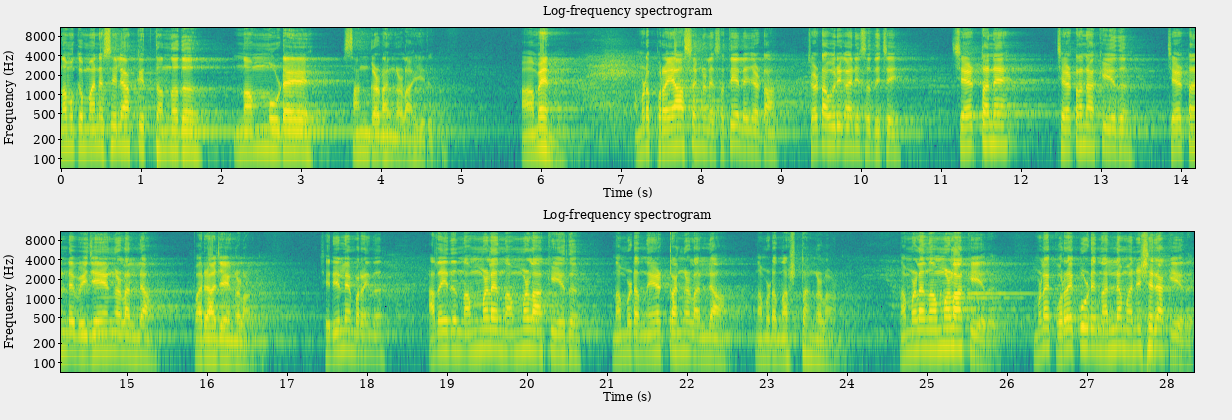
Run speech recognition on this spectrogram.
നമുക്ക് മനസ്സിലാക്കി തന്നത് നമ്മുടെ സങ്കടങ്ങളായിരുന്നു. ആമേൻ. നമ്മുടെ പ്രയാസങ്ങളെ സത്യമല്ലേ ചേട്ടാ? ചേട്ടാ ഒരു കാര്യം ശ്രദ്ധിച്ചേ. ചേട്ടനെ ചേട്ടനാക്കിയത് ചേട്ടന്റെ വിജയങ്ങളല്ല പരാജയങ്ങളാണ്. ശരിയല്ലേ പറയുന്നത്? അതായത് നമ്മളെ നമ്മളാക്കിയത് നമ്മുടെ നേട്ടങ്ങളല്ല നമ്മുടെ നഷ്ടങ്ങളാണ്. നമ്മളെ നമ്മളാക്കിയത് നമ്മളെ കുറെ കൂടി നല്ല മനുഷ്യരാക്കിയത്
